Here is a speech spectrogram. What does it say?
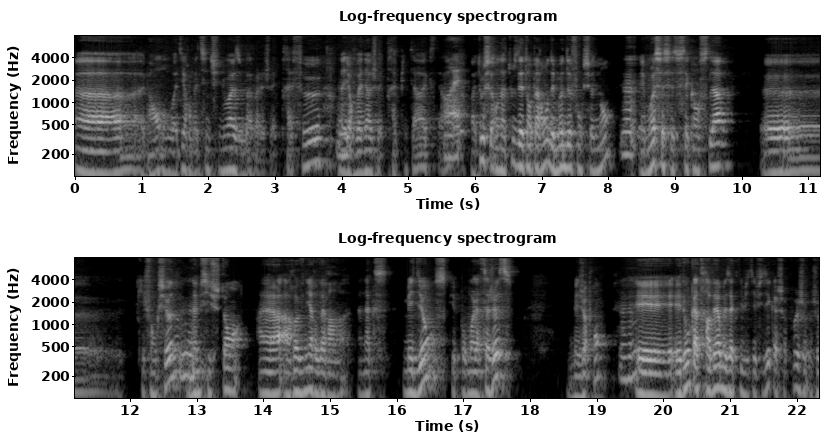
euh, eh ben on va dire en médecine chinoise, bah, voilà, je vais être très feu, en mm. ayurveda, je vais être très pita, etc. On, a tous, on, a tous, des tempéraments, des modes de fonctionnement. Mm. Et moi, c'est ces séquences-là euh, qui fonctionnent, mm. même si je tends à, revenir vers un, un, axe médian, ce qui est pour moi la sagesse mais j'apprends. Mhm. Et, donc, à travers mes activités physiques, à chaque fois, je, je,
